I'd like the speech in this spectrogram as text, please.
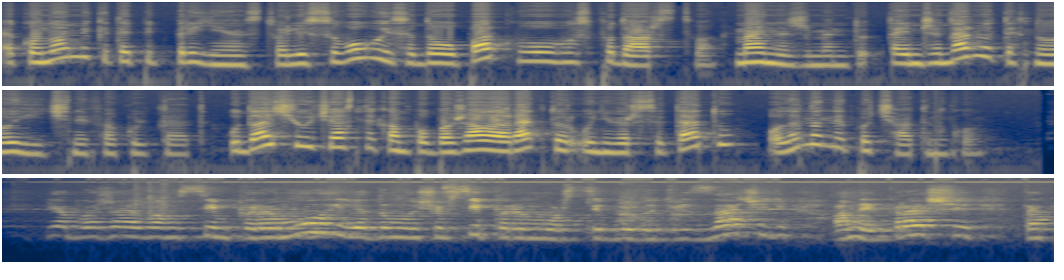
економіки та підприємства, лісового і садово-паркового господарства, менеджменту та інженерно-технологічний факультет. Удачі учасникам побажала ректор університету Олена Непочатенко. Я бажаю вам всім перемоги. Я думаю, що всі переможці будуть відзначені, а найкраще так.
